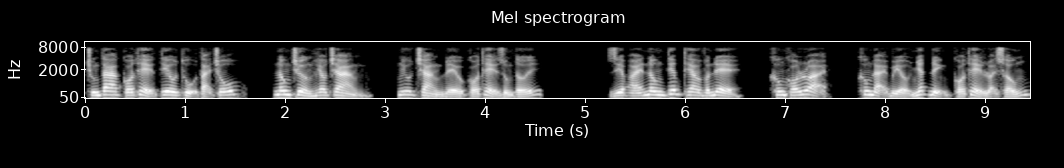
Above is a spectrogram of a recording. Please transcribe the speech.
chúng ta có thể tiêu thụ tại chỗ, nông trường heo tràng, ngưu tràng đều có thể dùng tới. Diệp Ái Nông tiếp theo vấn đề, không khó loại, không đại biểu nhất định có thể loại sống.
